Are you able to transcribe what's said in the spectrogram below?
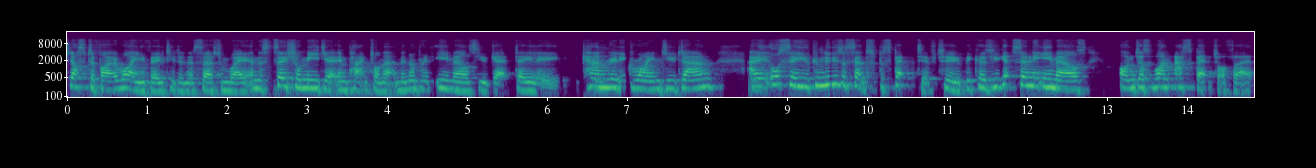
justify why you voted in a certain way. And the social media impact on that and the number of emails you get daily can mm. really grind you down. And it also, you can lose a sense of perspective too, because you get so many emails on just one aspect of that.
